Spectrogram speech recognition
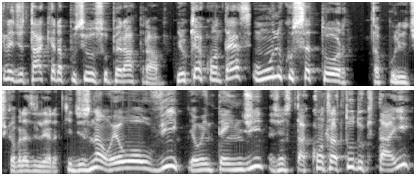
acreditar que era possível superar a trava. E o que acontece? Um único setor da política brasileira que diz não, eu ouvi, eu entendi, a gente está contra tudo que está aí,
